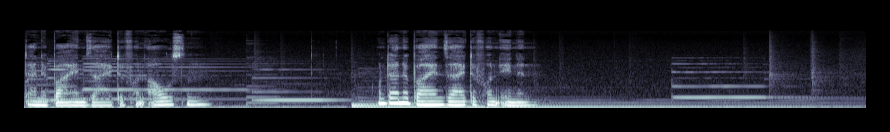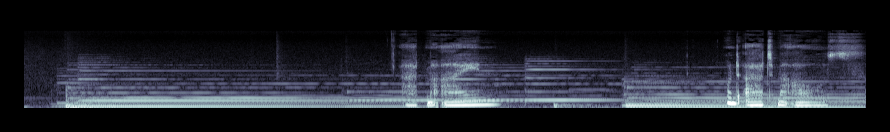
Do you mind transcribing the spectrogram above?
deine Beinseite von außen und deine Beinseite von innen. Atme ein und atme aus.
